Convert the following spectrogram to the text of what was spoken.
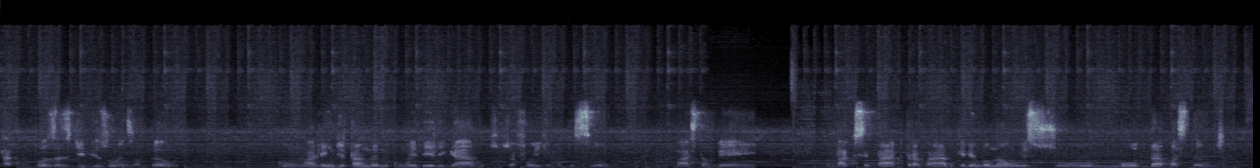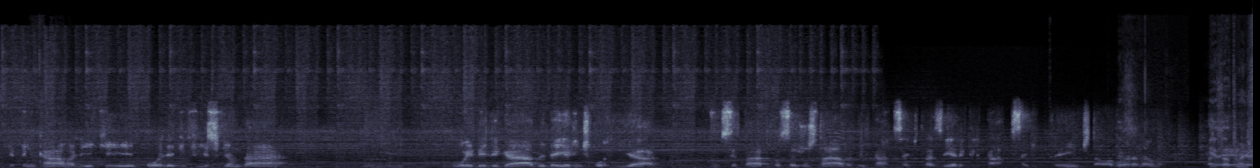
tá com todas as divisões andando, com, além de estar tá andando com o ED ligado, que já foi o que aconteceu, mas também andar com o setup travado, querendo ou não, isso muda bastante. Porque tem carro ali que, pô, ele é difícil de andar com o ED ligado, e daí a gente corria um setup, você ajustava, aquele carro que sai de traseira, aquele carro que sai de frente e tal. Agora não, né? É, exatamente.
